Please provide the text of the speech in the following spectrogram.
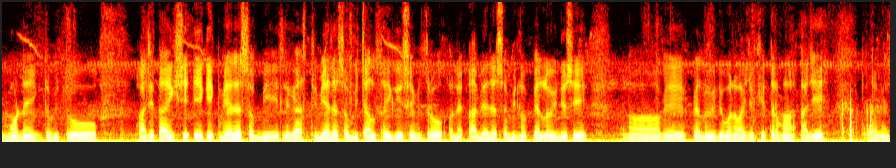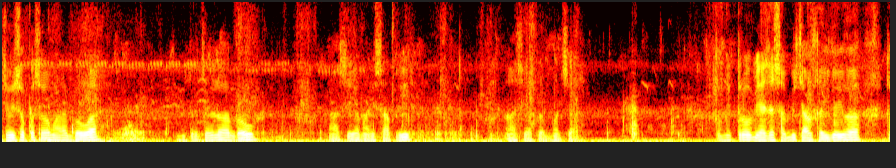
ગુડ મોર્નિંગ. તો મિત્રો, આજે તારીખ છે એક એક બે હજાર છવ્વીસ, એટલે કે આજથી બે હજાર છવ્વીસ ચાલુ થઈ ગઈ છે મિત્રો, અને આ બે હજાર છવ્વીસનો પહેલો વીડિયો છે. અને અમે પહેલો વીડિયો બનાવવા છે ખેતરમાં આજે. તમે જોઈ શકો છો મારા ગૌવા મિત્રો, જોઈ લો આ ગૌ. આ છે અમારી સાપડી. આ છે આપણા મરચા. તો મિત્રો, બે હજાર છવ્વીસ ચાલુ થઈ ગયું હોય તો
